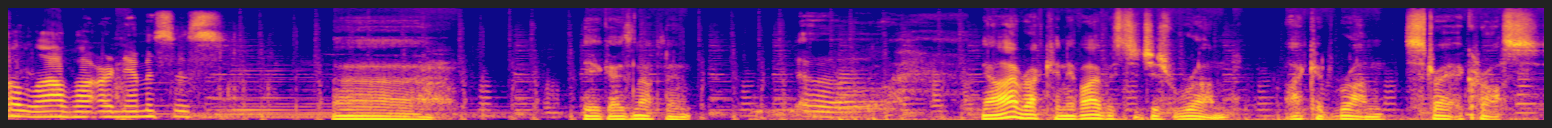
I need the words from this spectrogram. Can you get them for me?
Oh, lava, our nemesis. uh, here goes nothing. Oh. Now I reckon if I was to just run, I could run straight across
